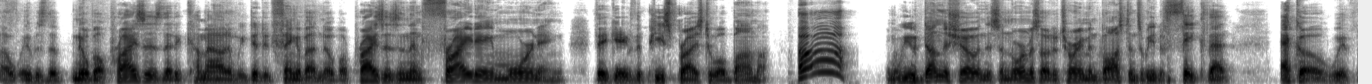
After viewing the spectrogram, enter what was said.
uh, it was the Nobel Prizes that had come out, and we did a thing about Nobel Prizes, and then Friday morning they gave the Peace Prize to Obama. Ah! We had done the show in this enormous auditorium in Boston, so we had to fake that echo with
